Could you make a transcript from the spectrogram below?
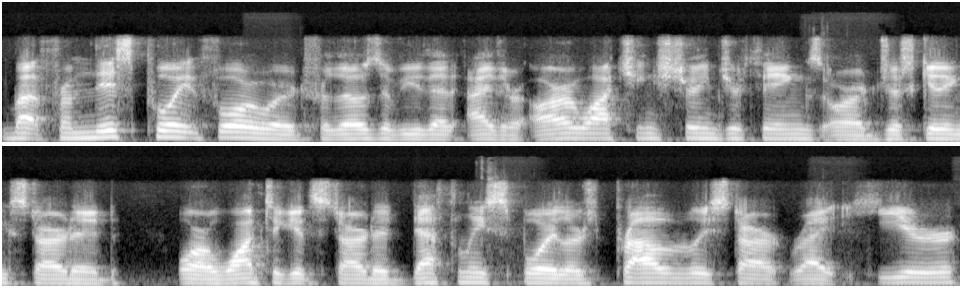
but from this point forward, for those of you that either are watching Stranger Things or are just getting started or want to get started, definitely spoilers probably start right here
